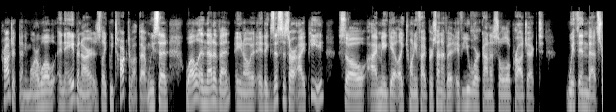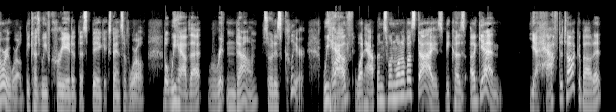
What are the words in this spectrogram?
project anymore? Well, in Abe and ours, like we talked about that. And we said, well, in that event, you know, it, it exists as our IP. So I may get like 25% of it if you work on a solo project within that story world because we've created this big expansive world. But we have that written down so it is clear. We have what happens when one of us dies because again, you have to talk about it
